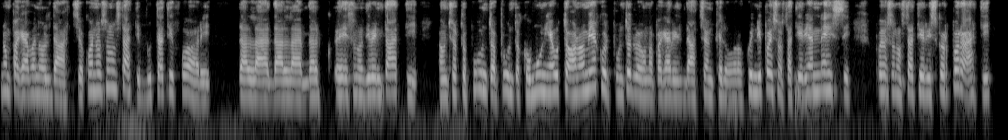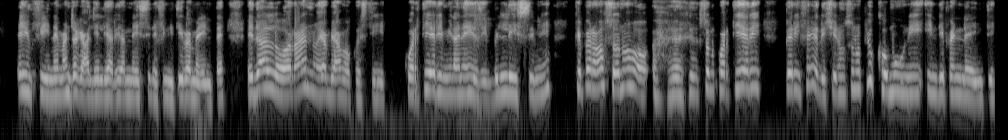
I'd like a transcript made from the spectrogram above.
non pagavano il dazio. Quando sono stati buttati fuori dalla, dalla, dal, e sono diventati a un certo punto appunto comuni autonomi, a quel punto dovevano pagare il dazio anche loro. Quindi poi sono stati riannessi, poi sono stati riscorporati e infine Mangiagalli li ha riannessi definitivamente. E da allora noi abbiamo questi quartieri milanesi bellissimi, che però sono, eh, sono, quartieri periferici, non sono più comuni indipendenti.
